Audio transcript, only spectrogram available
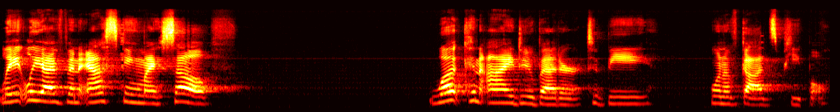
Lately, I've been asking myself, what can I do better to be one of God's people?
